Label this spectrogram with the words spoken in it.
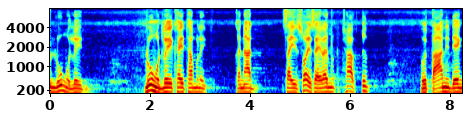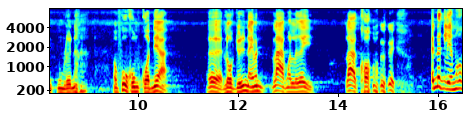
มันรู้หมดเลย รู้หมดเลยใครทำอะไร ขนาดใส่สร้อยใส่อะไรมันชากตึกเออตานี่แดงกลุ่มเลยนะเอาผู้คุมกฎเนี่ย เออหลบอยู่ที่ไหนมันลากมาเลย ลากคอมาเลยไอ้นักเรียนมันก็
